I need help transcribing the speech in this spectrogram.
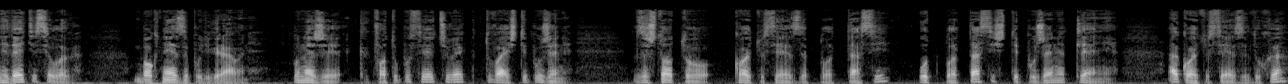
Не дайте се лъга. Бог не е за подиграване. Понеже каквото посее човек, това и ще пожене. Защото който се е за плътта си, от плътта си ще пожене тление, а който се е за духа,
